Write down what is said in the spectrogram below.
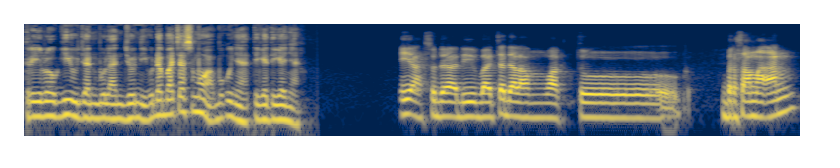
Trilogi Hujan Bulan Juni. Udah baca semua bukunya, tiga-tiganya? Iya, sudah dibaca dalam waktu bersamaan,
